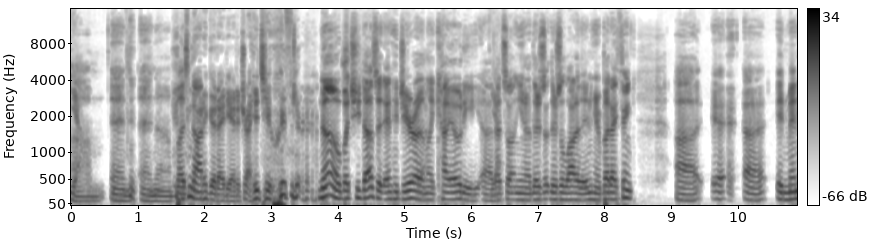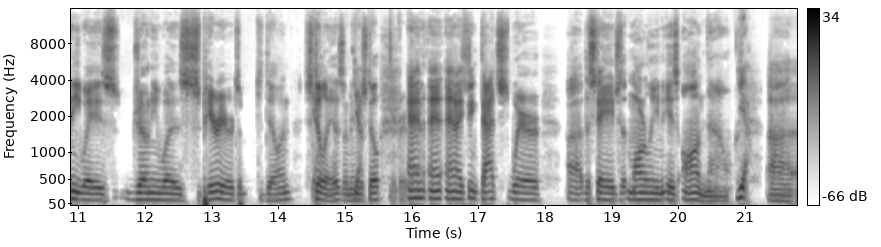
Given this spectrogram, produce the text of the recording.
Yeah. Um and and uh but It's not a good idea to try to do if you're no, but she does it and Hejira and like Coyote, uh, Yeah. that's on, you know, there's there's a lot of it in here, but I think uh, uh, in many ways, Joni was superior to, to Dylan. Still is. I mean, Yeah. there's still, I agree with and, and and I think that's where uh, the stage that Marling is on now. Yeah. Uh,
